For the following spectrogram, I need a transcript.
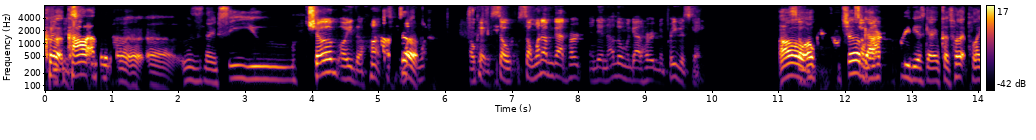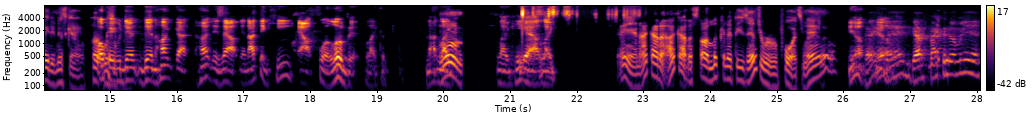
Ca- if it's- Ca- I mean, uh, uh, what's his name? C U. Chubb or either Hunt. Chubb. One- one- okay, so so one of them got hurt, and then another one got hurt in the previous game. Oh, So- okay. So Chubb so got one- hurt in the previous game because Hunt played in this game. Hunt was- Okay, well then then Hunt got Hunt is out, and I think he out for a little bit, like a, not like Mm, like he out like man, I gotta, I gotta start looking at these injury reports, man. yeah hey yeah. man, you got to factor them in.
